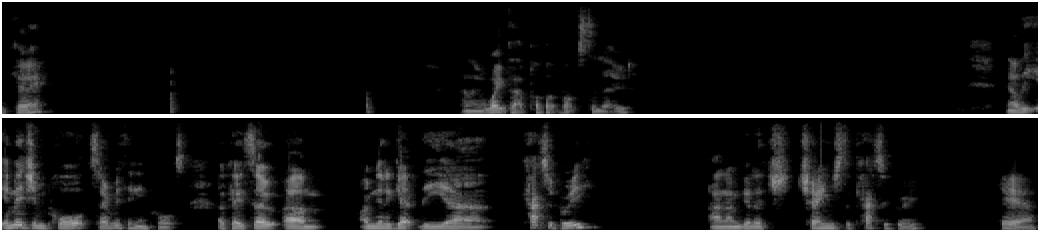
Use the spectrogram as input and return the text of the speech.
Okay, and I wait for that pop-up box to load. Now the image imports, everything imports. Okay, so um, I'm going to get the uh, category and I'm going to ch change the category here.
